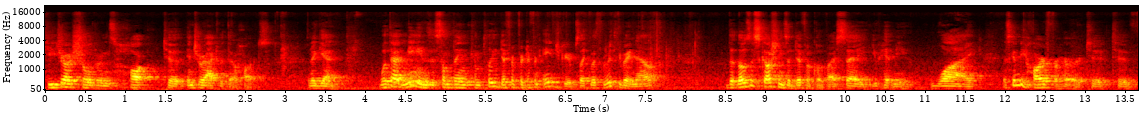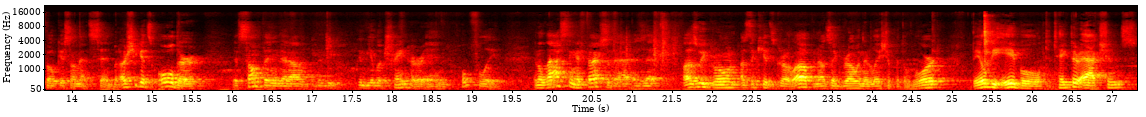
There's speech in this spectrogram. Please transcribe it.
teach our children's heart to interact with their hearts. And again, what that means is something completely different for different age groups. Like with Ruthie right now, th- those discussions are difficult. If I say, you hit me, why? It's going to be hard for her to, to focus on that sin. But as she gets older, it's something that I'm going to be, able to train her in, hopefully. And the lasting effects of that is that as we grow, as the kids grow up and as they grow in their relationship with the Lord, they'll be able to take their actions,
